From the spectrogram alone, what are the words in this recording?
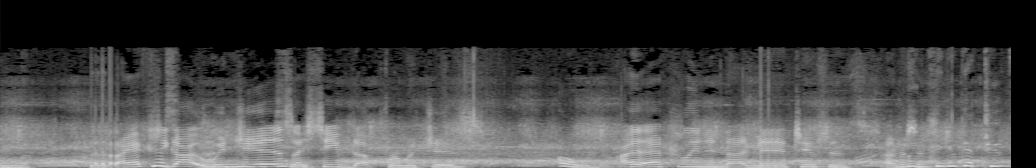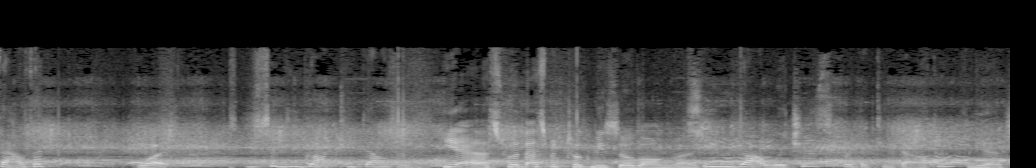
am. I actually got witches. I saved up for witches. Oh no. I actually did not need to since I'm Wait, just. can you get two thousand? What? You said you got two thousand. Yeah, that's what that's what took me so long, guys. So you got witches for the two thousand? Yes,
